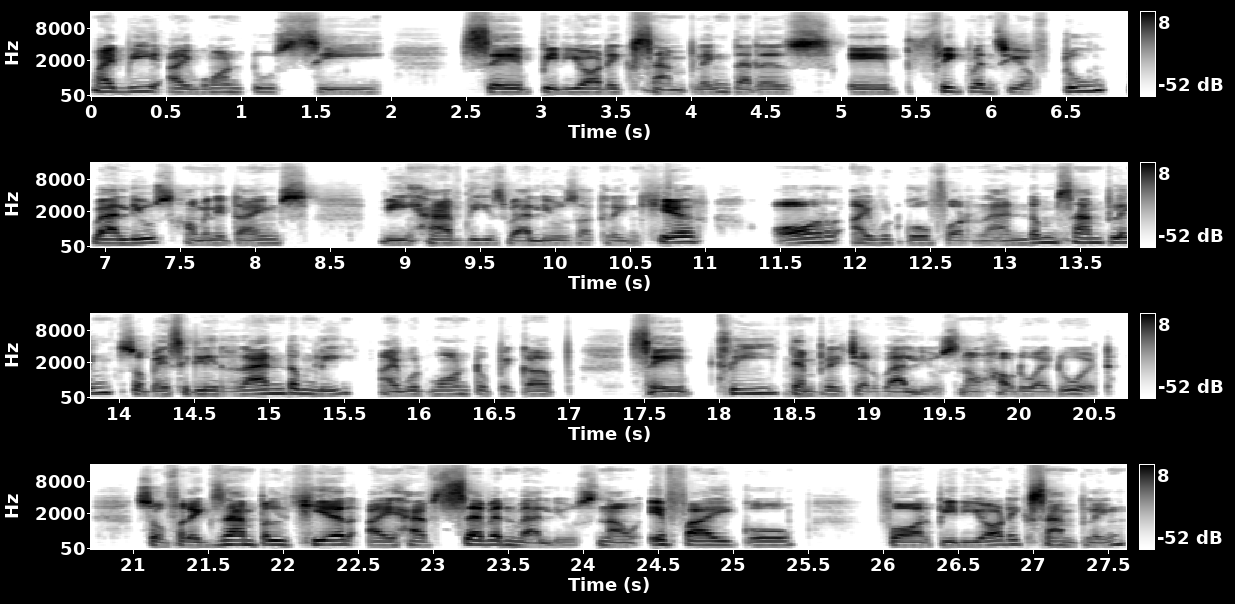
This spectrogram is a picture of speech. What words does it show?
might be I want to see say periodic sampling that is a frequency of two values. How many times we have these values occurring here or I would go for random sampling. So basically randomly, I would want to pick up say three temperature values. Now, how do I do it? So for example, here I have seven values. Now, if I go for periodic sampling,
